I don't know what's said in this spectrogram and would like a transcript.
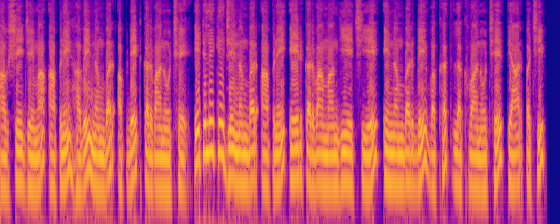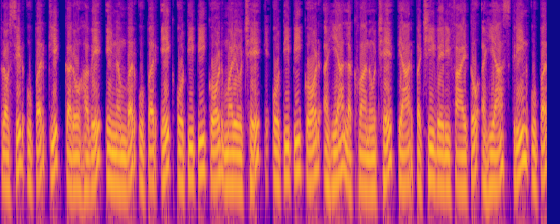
આવશે જેમાં આપણે હવે નંબર અપડેટ કરવાનો છે. એટલે કે જે નંબર આપણે એડ કરવા માંગીએ છીએ, એ નંબર બે વખત લખવાનો છે. ત્યાર પછી પ્રોસીડ ઉપર ક્લિક કરો. હવે એ નંબર ઉપર એક ઓટીપી કોડ મળ્યો છે. ઓટીપી કોડ અહીંયા લખવાનો છે. ત્યાર પછી વેરીફાય તો અહીંયા સ્ક્રીન ઉપર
